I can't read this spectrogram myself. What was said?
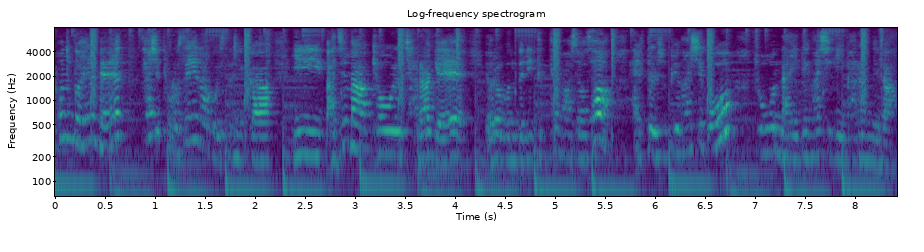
폰도 헬멧 40% 세일하고 있으니까 이 마지막 겨울 자락에 여러분들이 득템하셔서 알뜰 쇼핑하시고 좋은 라이딩 하시기 바랍니다.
